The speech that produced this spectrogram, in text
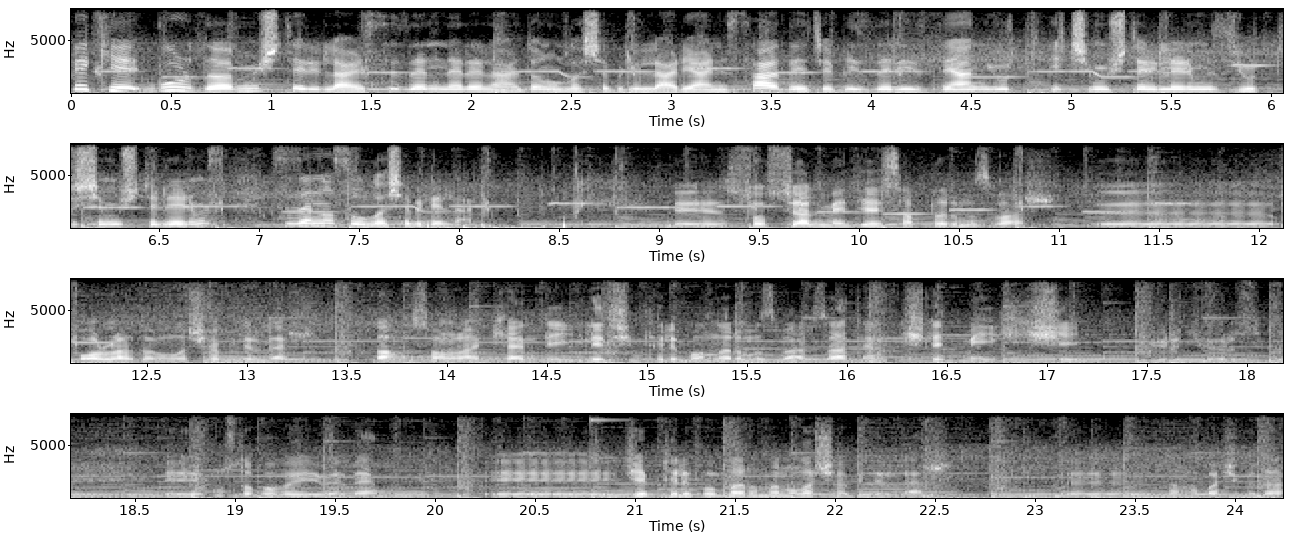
Peki burada müşteriler size nerelerden ulaşabilirler? Yani sadece bizleri izleyen yurt içi müşterilerimiz, yurt dışı müşterilerimiz size nasıl ulaşabilirler? Ee, sosyal medya hesaplarımız var. Ee, oralardan ulaşabilirler. Daha sonra kendi iletişim telefonlarımız var. Zaten işletmeyi iki kişi yürütüyoruz. Ee, Mustafa Bey ve ben. Ee, cep telefonlarından ulaşabilirler. Ee, daha başka da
